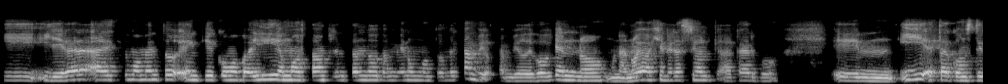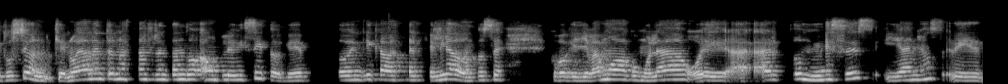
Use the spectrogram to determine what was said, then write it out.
y, llegar a este momento en que como país hemos estado enfrentando también un montón de cambios, cambio de gobierno, una nueva generación a cargo, eh, y esta constitución que nuevamente nos está enfrentando a un plebiscito que todo indica va a estar peleado. Entonces, como que llevamos acumulado eh, hartos meses y años de,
